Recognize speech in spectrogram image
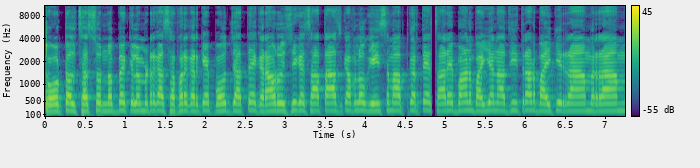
टोटल छह सौ नब्बे किलोमीटर का सफ़र करके पहुँच जाते हैं ग्राम इसी के साथ, आज का लोग यही समाप्त करते हैं। सारे बाण भैया नाजी भाई की राम राम।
